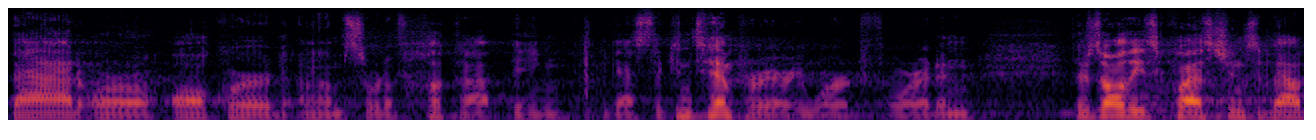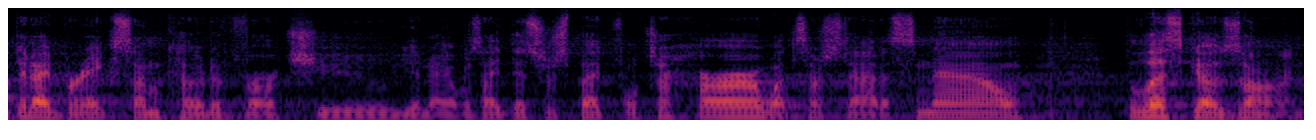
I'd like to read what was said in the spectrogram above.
bad or awkward um, sort of hookup, being, I guess, the contemporary word for it. And there's all these questions about did I break some code of virtue? You know, was I disrespectful to her? What's our status now? The list goes on.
